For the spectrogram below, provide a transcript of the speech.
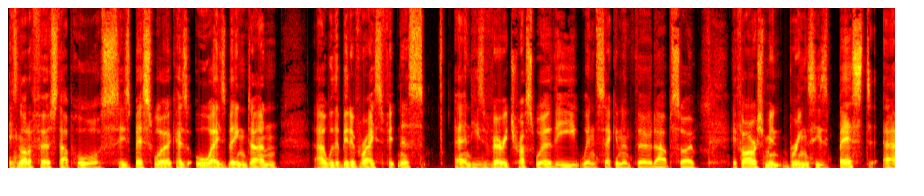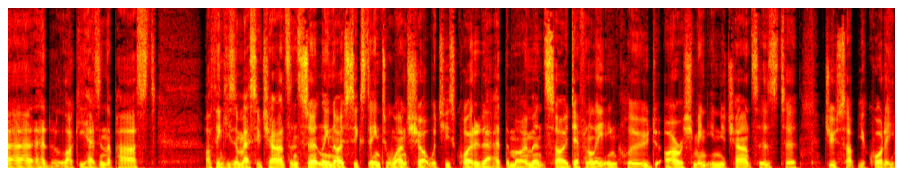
he's not a first up horse. His best work has always been done uh, with a bit of race fitness, and he's very trustworthy when second and third up. So, if Irish Mint brings his best, uh, like he has in the past, I think he's a massive chance, and certainly no 16 to 1 shot, which he's quoted at at the moment. So, definitely include Irish Mint in your chances to juice up your quaddy.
